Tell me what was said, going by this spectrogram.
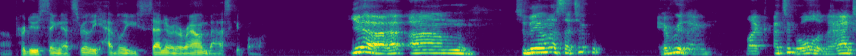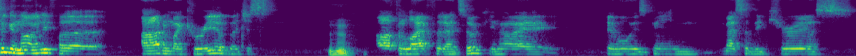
uh, producing that's really heavily centered around basketball? Yeah, um, to be honest, I took everything. Like I took all of it. And I took it not only for art in my career, but just mm-hmm. path in life that I took. You know, I have always been massively curious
